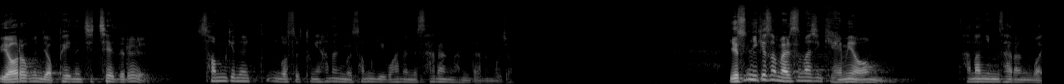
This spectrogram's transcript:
여러분 옆에 있는 지체들을 섬기는 것을 통해 하나님을 섬기고 하나님을 사랑한다는 거죠. 예수님께서 말씀하신 계명 하나님 사랑과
